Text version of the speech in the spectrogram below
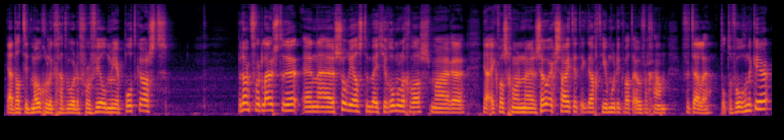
ja, dat dit mogelijk gaat worden voor veel meer podcasts. Bedankt voor het luisteren en sorry als het een beetje rommelig was, maar ja, ik was gewoon zo excited. Ik dacht, hier moet ik wat over gaan vertellen. Tot de volgende keer.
